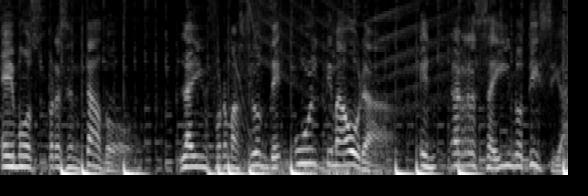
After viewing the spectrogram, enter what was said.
Hemos presentado la información de última hora en RCI Noticias.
